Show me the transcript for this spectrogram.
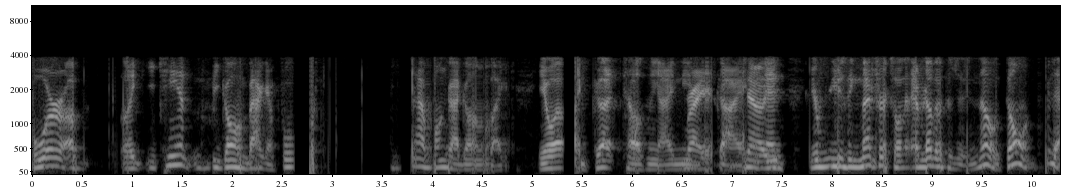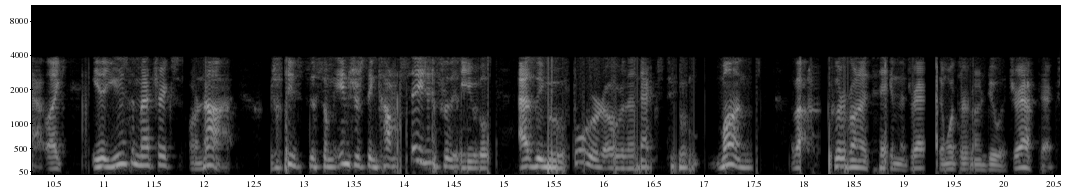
more of like you can't be going back and forth. You can't have one guy going like, you know what, my gut tells me I need Right. this guy, No, and you're using metrics on every other position. No, don't do that. Like either use the metrics or not. Which leads to some interesting conversations for the Eagles as we move forward over the next two months about who they're going to take in the draft and what they're going to do with draft picks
